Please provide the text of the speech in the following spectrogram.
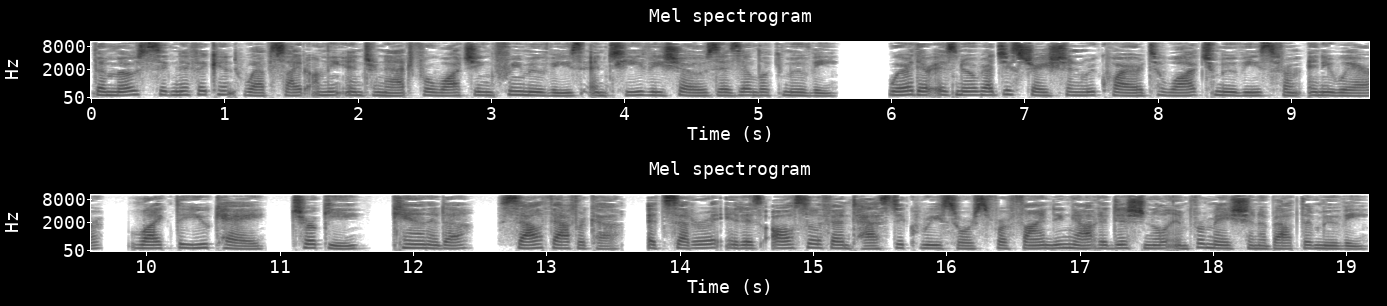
The most significant website on the internet for watching free movies and TV shows is a Look Movie. Where there is no registration required to watch movies from anywhere, like the UK, Turkey, Canada, South Africa, etc. It is also a fantastic resource for finding out additional information about the movie.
